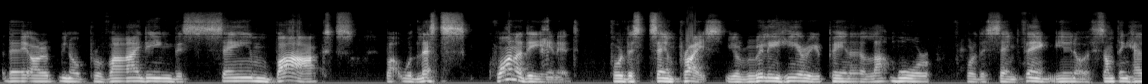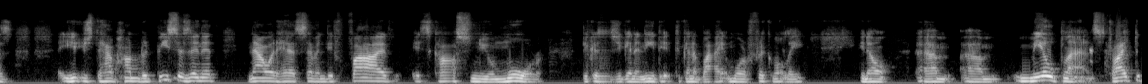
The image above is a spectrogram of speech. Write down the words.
they are you know providing the same box but with less quantity in it for the same price. You're really here you're paying a lot more for the same thing. You know if something has you used to have 100 pieces in it now it has 75 it's costing you more because you're going to need it you're going to buy it more frequently. You know, um, um, meal plans. Try to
